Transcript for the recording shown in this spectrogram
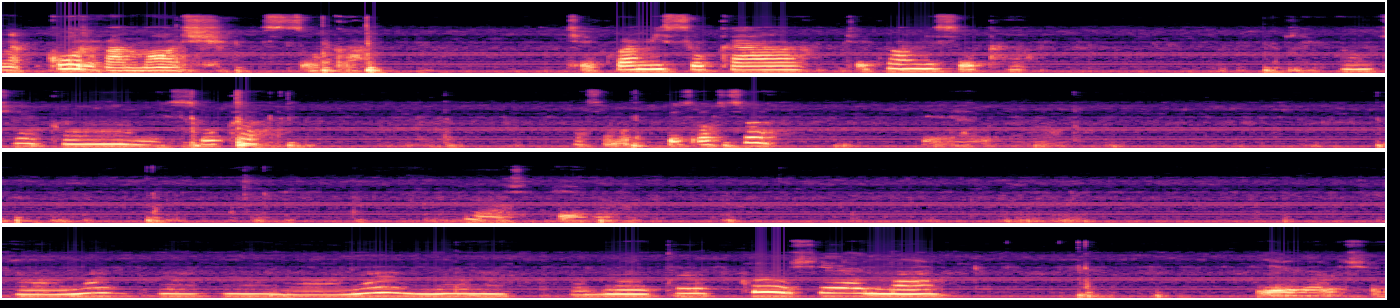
No kurwa moć, suka. Ciekła mi suka, ciekła mi suka. Ciekła, ciekła mi suka. A sam kupiec owce? Nie, nie mogę. No się pierdolę. Bluetoothku się na... Pierdol się.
